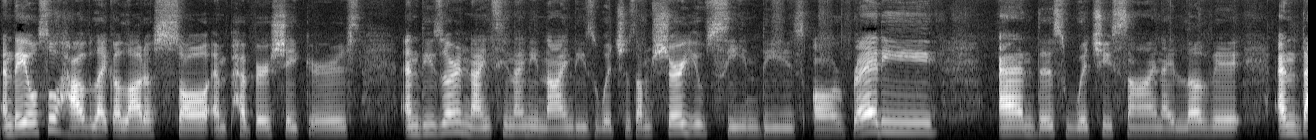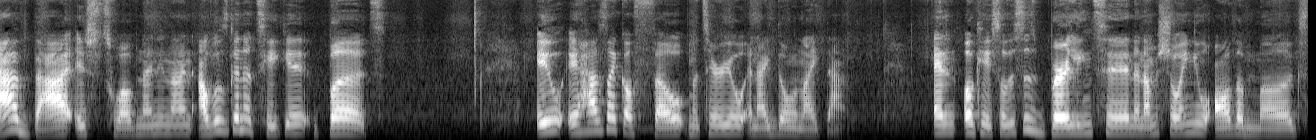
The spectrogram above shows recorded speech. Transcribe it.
And they also have like a lot of salt and pepper shakers. And these are 19.99 these witches. I'm sure you've seen these already. And this witchy sign, I love it and that bat is twelve ninety nine. I was gonna take it, but it it has like a felt material, and I don't like that. And okay, so this is Burlington, and I'm showing you all the mugs.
